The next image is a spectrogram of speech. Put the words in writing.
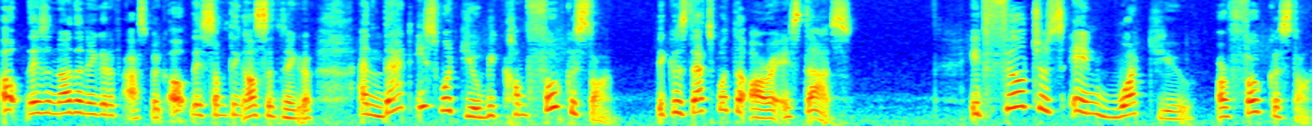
Oh, there's another negative aspect. Oh, there's something else that's negative. And that is what you become focused on because that's what the RAS does. It filters in what you are focused on.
